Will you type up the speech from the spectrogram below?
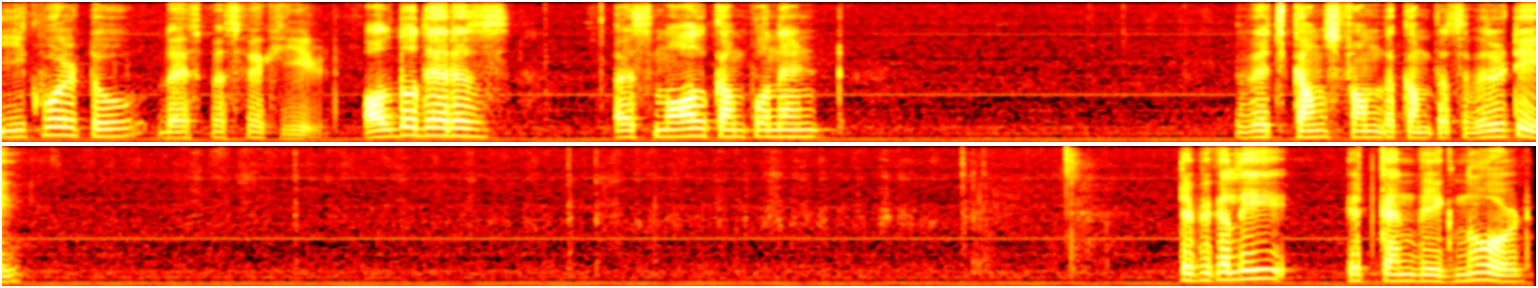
equal to the specific yield. Although there is a small component which comes from the compressibility, typically it can be ignored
